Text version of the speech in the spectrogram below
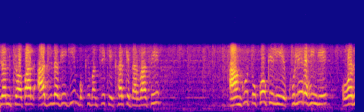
जन चौपाल आज लगेगी। मुख्यमंत्री के घर के दरवाजे आंगू के लिए खुले रहेंगे। और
